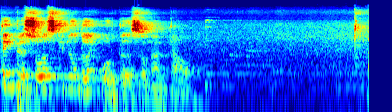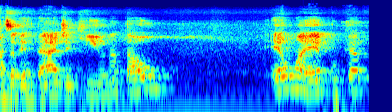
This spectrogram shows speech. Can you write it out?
Tem pessoas que não dão importância ao Natal, mas a verdade é que o Natal é uma época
